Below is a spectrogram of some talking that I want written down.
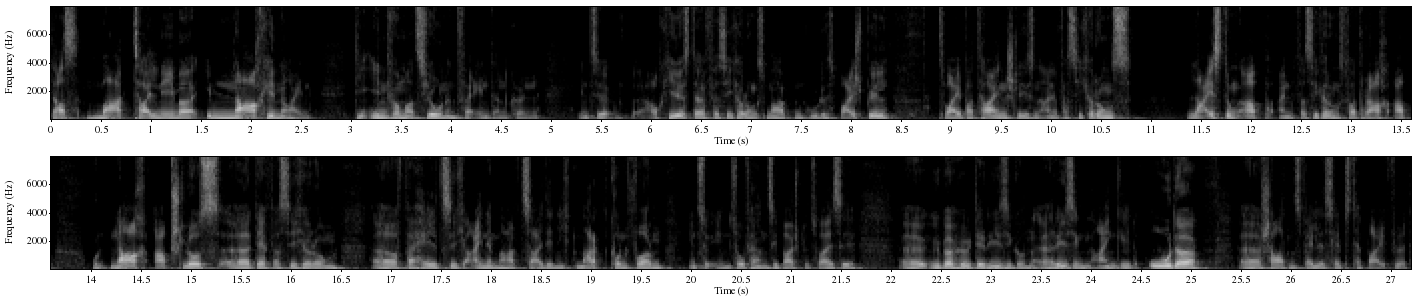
dass Marktteilnehmer im Nachhinein die Informationen verändern können. Auch hier ist der Versicherungsmarkt ein gutes Beispiel. Zwei Parteien schließen eine Versicherungsleistung ab, einen Versicherungsvertrag ab und nach Abschluss äh, der Versicherung äh, verhält sich eine Marktseite nicht marktkonform, inso, insofern sie beispielsweise äh, überhöhte Risiken, äh, Risiken, eingeht oder äh, Schadensfälle selbst herbeiführt.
